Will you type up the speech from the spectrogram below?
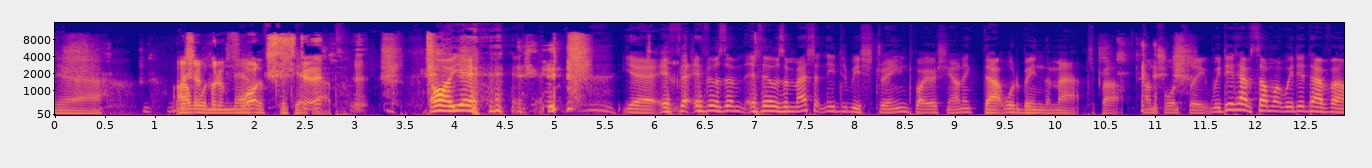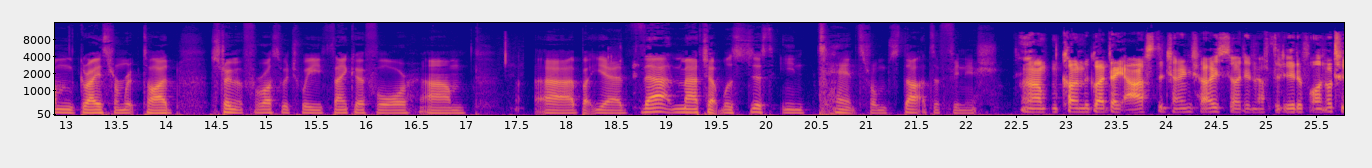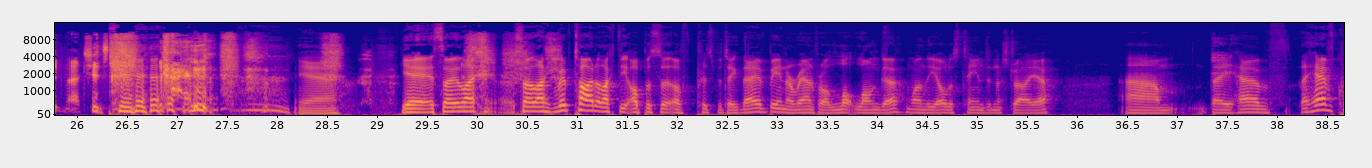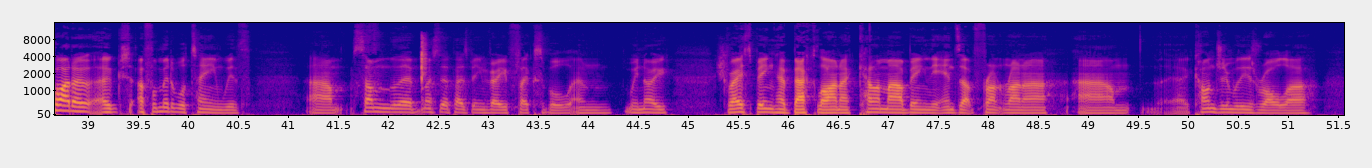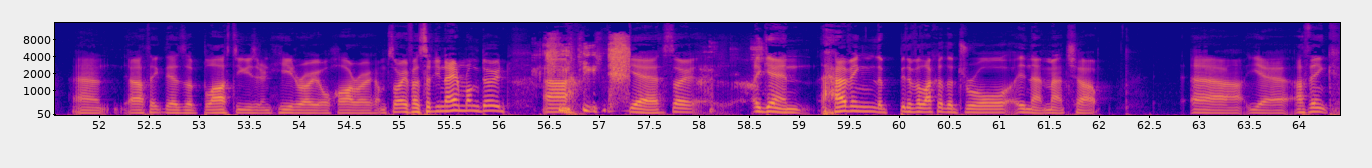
Yeah, I, will could never forget that. Oh yeah, yeah. If that, if it was a if there was a match that needed to be streamed by Oceanic, that would have been the match. But unfortunately, we did have someone. We did have um Grace from Riptide stream it for us, which we thank her for. Um, uh, but yeah, that matchup was just intense from start to finish. I'm kind of glad they asked to change host, so I didn't have to do the final two matches. yeah, yeah. So like, so like Riptide are like the opposite of Prismatink. They have been around for a lot longer. One of the oldest teams in Australia. Um, they have they have quite a, a, a formidable team with um, some of the most of their players being very flexible, and we know Grace being her backliner, Calamar being the ends up front runner, um, uh, Conjun with his roller, and I think there's a blaster user in Hero or Hiro. I'm sorry if I said your name wrong, dude. Uh, yeah, so again, having the bit of a luck of the draw in that matchup, uh, yeah, I think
